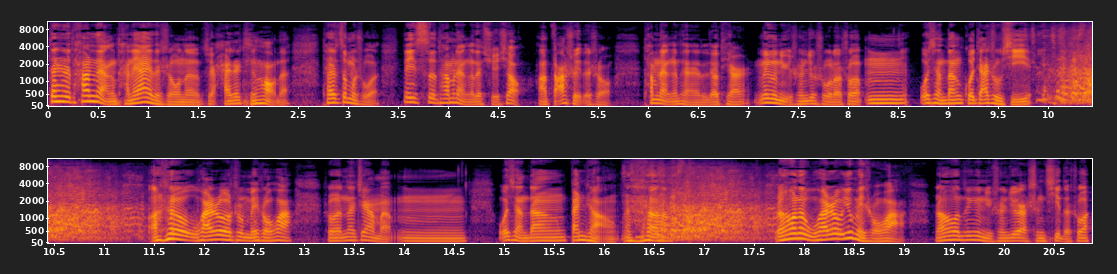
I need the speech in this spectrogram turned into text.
但是他们两个谈恋爱的时候呢，就还是挺好的。他是这么说：那次他们两个在学校啊打水的时候，他们两个在聊天，那个女生就说了：说嗯，我想当国家主席。完了，五花肉说没说话，说那这样吧，嗯，我想当班长。然后呢，五花肉又没说话，然后那个女生就有点生气的说：“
